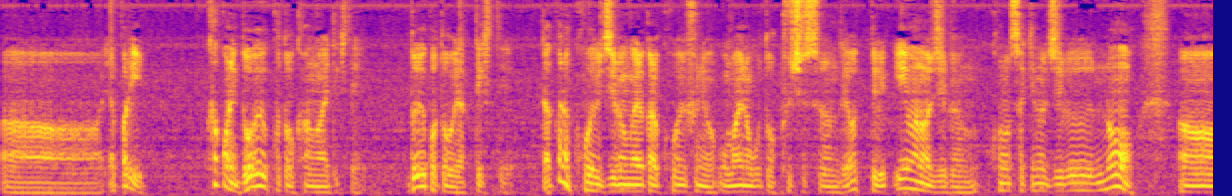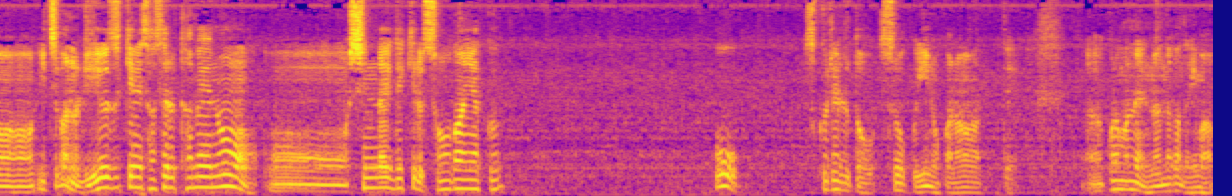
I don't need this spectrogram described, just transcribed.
あやっぱり過去にどういうことを考えてきて、どういうことをやってきて、だからこういう自分がいるからこういうふうにお前のことをプッシュするんだよっていう今の自分、この先の自分の一番の理由付けにさせるための信頼できる相談役を作れるとすごくいいのかなって。あこれもね、なんだかんだ今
